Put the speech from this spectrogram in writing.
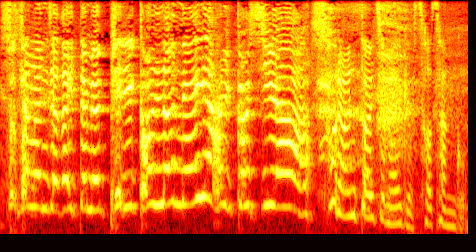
수상한 자가 있다면 필히 걸러내야 할 것이야! 소란 떨지 말게, 서상공.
